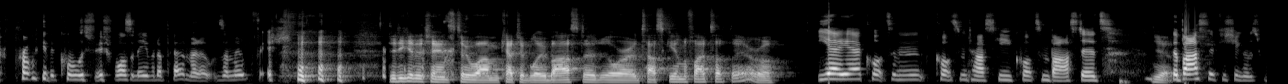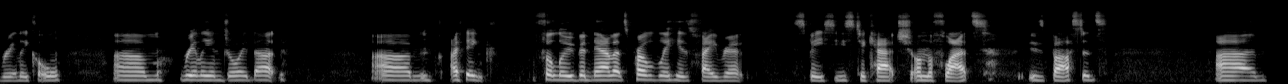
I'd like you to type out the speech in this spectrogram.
probably the coolest fish. wasn't even a permit; it was a milkfish. Did you get a chance to um, catch a blue bastard or a tusky on the flats up there, or? Yeah, yeah, caught some caught some tusky, caught some bastards. Yeah, the bastard fishing was really cool. Um, really enjoyed that. Um, I think for Lubin now, that's probably his favourite species to catch on the flats is bastards. Um,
